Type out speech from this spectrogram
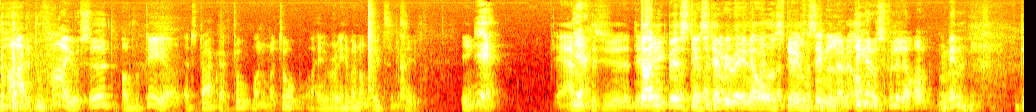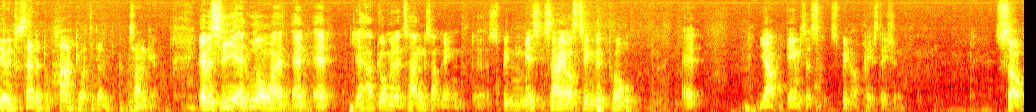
du har, du har jo siddet og vurderet, at StarCraft 2 var nummer 2, og Heavy Rain var nummer 1, sådan set. Ja, Ja, men det synes jeg, det er Done ikke, business. og det kan Heavy Rain er årets det er jo ikke for sent at lave det om. Det kan du selvfølgelig lave om, men det er jo interessant, at du har gjort det den tanke. Jeg vil sige, at udover at, at, at jeg har gjort med den tanke sådan rent uh, spilmæssigt, så har jeg også tænkt lidt på, at jeg på Gametest spiller Playstation. Så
